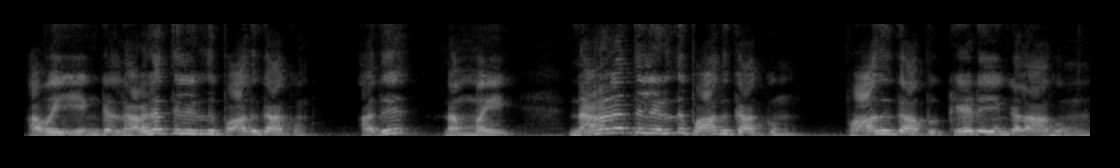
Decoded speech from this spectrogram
அவை எங்கள் நரகத்திலிருந்து பாதுகாக்கும். அது நம்மை நரகத்திலிருந்து பாதுகாக்கும் பாதுகாப்பு கேடயங்களாகும்.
